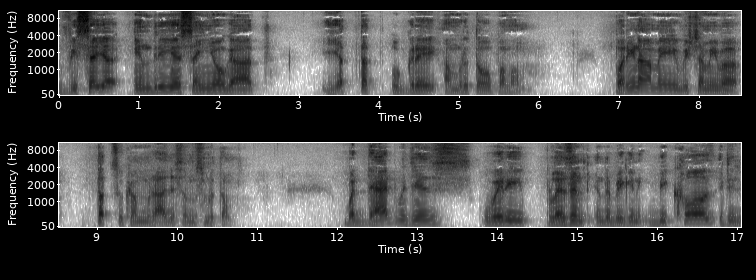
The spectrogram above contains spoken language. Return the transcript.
Visaya Indriya Sanyogat Yattat Ugre Amrutopamam Pariname Vishamiva Tatsukham Rajasam Smritam. But that which is very pleasant in the beginning, because it is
